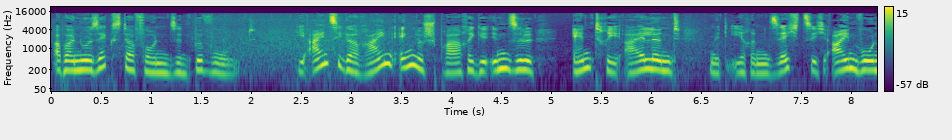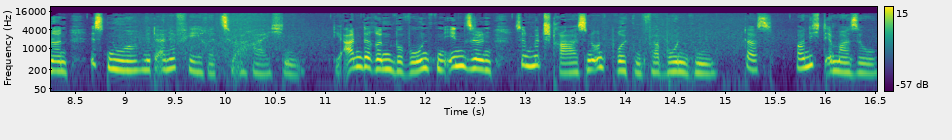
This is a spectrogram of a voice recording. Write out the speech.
aber nur sechs davon sind bewohnt. Die einzige rein englischsprachige Insel, Entry Island, mit ihren 60 Einwohnern, ist nur mit einer Fähre zu erreichen. Die anderen bewohnten Inseln sind mit Straßen und Brücken verbunden. Das war nicht immer so,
